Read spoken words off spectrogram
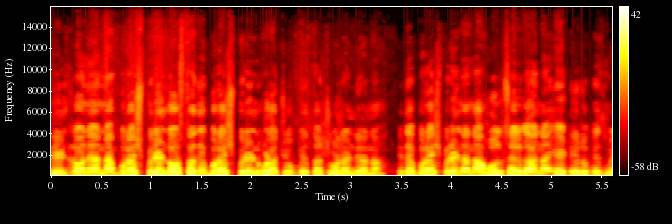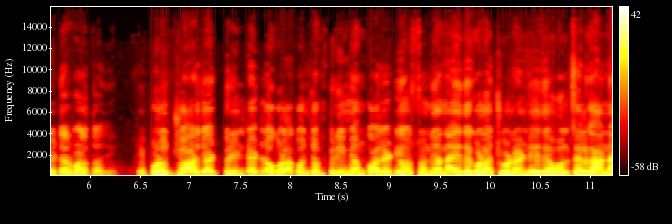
దీంట్లోనే అన్న బ్రష్ ప్రింట్ వస్తుంది. బ్రష్ ప్రింట్ కూడా చూపిస్తా చూడండి అన్న. ఇదే బ్రష్ ప్రింట్ అన్న హోల్సేల్గా అన్న ఎయిటీ రూపీస్ మీటర్ పడుతుంది. ఇప్పుడు జార్జెట్ ప్రింటెడ్లో కూడా కొంచెం ప్రీమియం క్వాలిటీ వస్తుంది అన్న. ఇది కూడా చూడండి. ఇది హోల్సేల్గా అన్న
